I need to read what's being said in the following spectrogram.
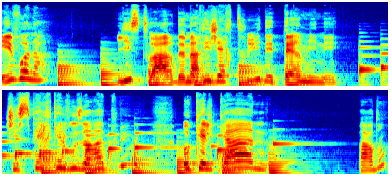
Et voilà, l'histoire de Marie-Gertrude est terminée. J'espère qu'elle vous aura plu. Auquel cas... Pardon?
